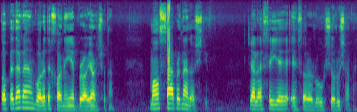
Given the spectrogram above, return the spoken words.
با پدرم وارد خانه برایان شدم. ما صبر نداشتیم. جلسه احضار روح شروع شود.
